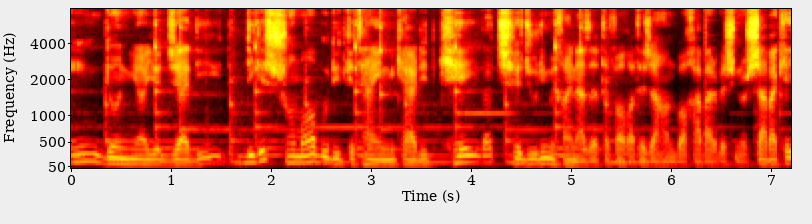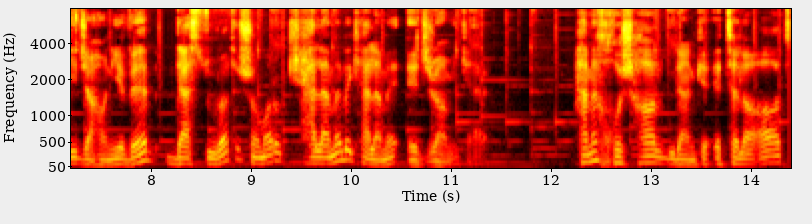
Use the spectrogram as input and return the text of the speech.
این دنیای جدید دیگه شما بودید که تعیین می‌کردید کی و چجوری می‌خواین از اتفاقات جهان با خبر بشین و شبکه جهانی وب دستورات شما رو کلمه به کلمه اجرا می‌کرد. همه خوشحال بودن که اطلاعات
